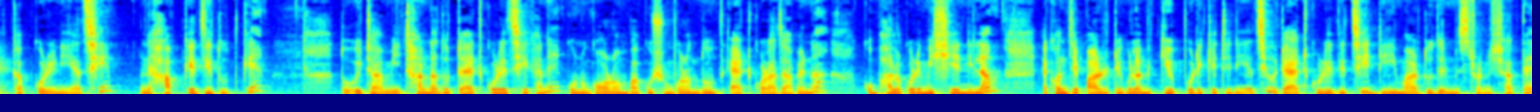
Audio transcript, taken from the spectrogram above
এক কাপ করে নিয়েছি মানে হাফ কেজি দুধকে। তো ওইটা আমি ঠান্ডা দুধটা অ্যাড করেছি এখানে। কোনো গরম বা কুসুম গরম দুধ অ্যাড করা যাবে না। খুব ভালো করে মিশিয়ে নিলাম। এখন যে পাউরুটিগুলো আমি কিউব করে কেটে নিয়েছি, ওইটা অ্যাড করে দিচ্ছি ডিম আর দুধের মিশ্রণের সাথে।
